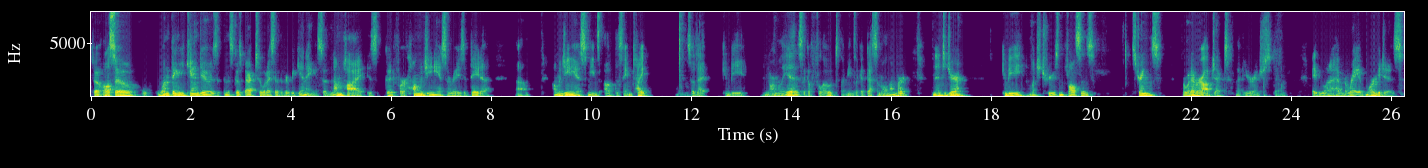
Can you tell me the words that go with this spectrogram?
so also one thing you can do is, and this goes back to what I said at the very beginning, so NumPy is good for homogeneous arrays of data. Um, homogeneous means of the same type. So that can be, normally is like a float, that means like a decimal number. An integer can be a bunch of trues and falses, strings, or whatever object that you're interested in. Maybe you want to have an array of mortgages,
